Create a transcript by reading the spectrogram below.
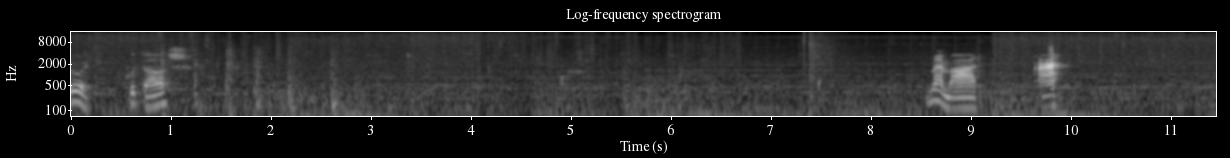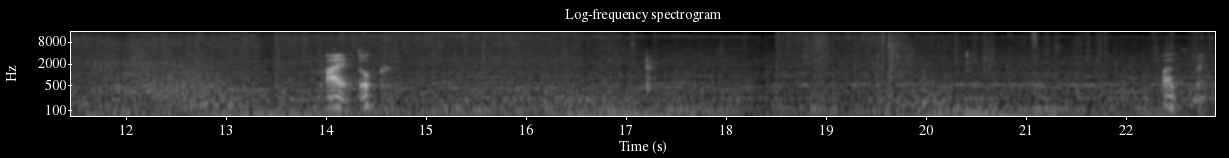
Ui, Goed as. Mijn. Ah. Ah, het. Faz bem.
